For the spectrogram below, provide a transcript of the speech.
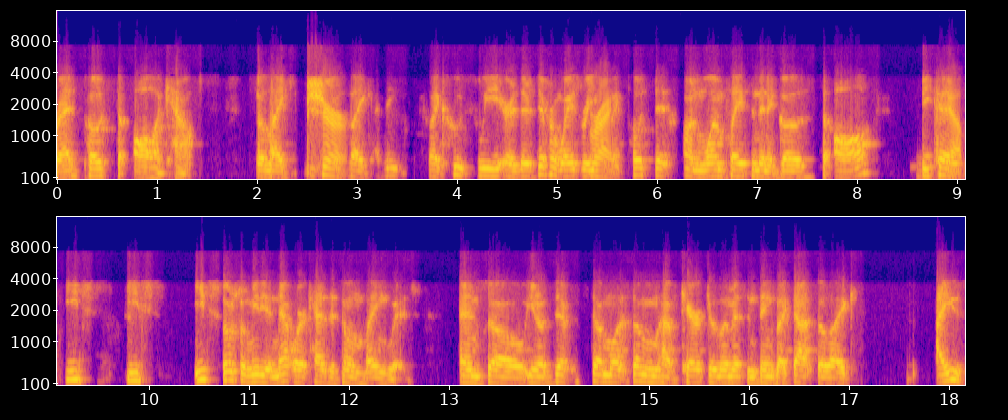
spread post to all accounts. So like, Sure. like I think like Hootsuite or there's different ways where you Right. can like post it on one place and then it goes to all because Yeah. each, each, each social media network has its own language. And so, you know, di- some, some of them have character limits and things like that. So like, I use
